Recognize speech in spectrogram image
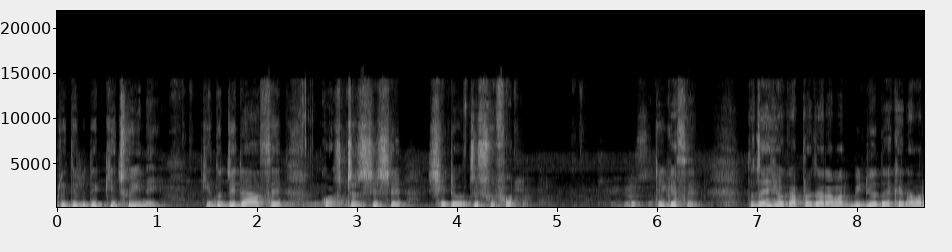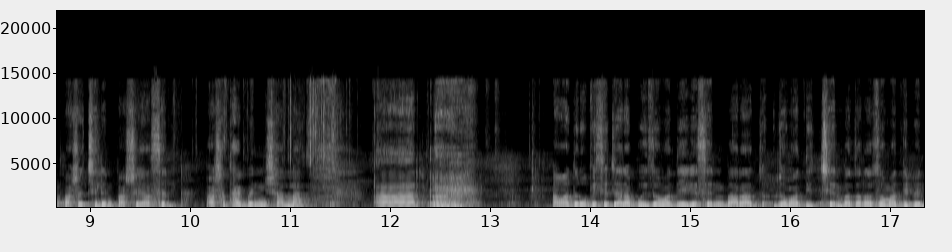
পৃথিবীতে কিছুই নেই। কিন্তু যেটা আছে কষ্টের শেষে সেটা হচ্ছে সুফল। ঠিক আছে? তো যাই হোক, আপনারা যারা আমার ভিডিও দেখেন, আমার পাশে ছিলেন, পাশে আছেন, পাশে থাকবেন ইনশাল্লাহ আর আমাদের অফিসে যারা বই জমা দিয়ে গেছেন বা জমা দিচ্ছেন বা যারা জমা দিবেন,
